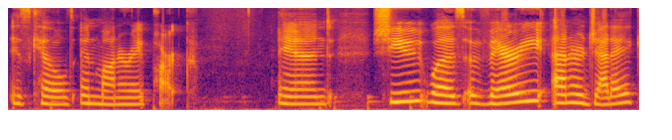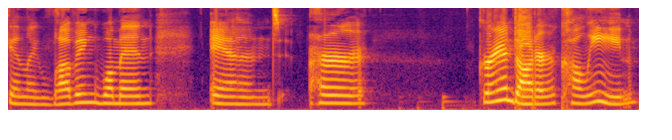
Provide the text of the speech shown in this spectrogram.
is killed in Monterey Park. And she was a very energetic and like loving woman. And her granddaughter, Colleen,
